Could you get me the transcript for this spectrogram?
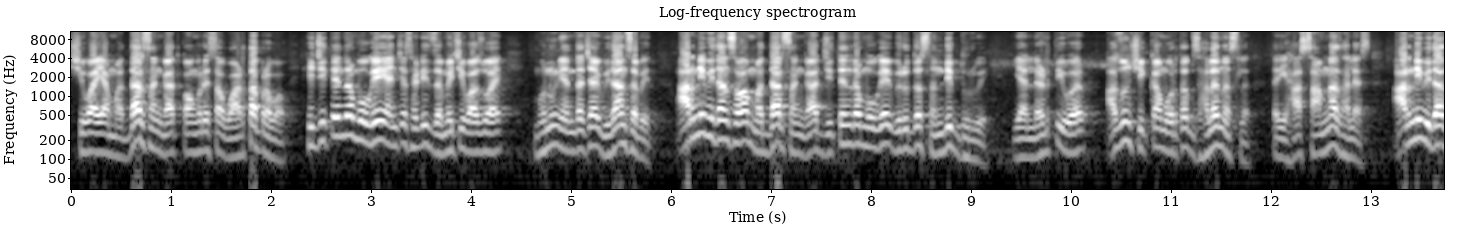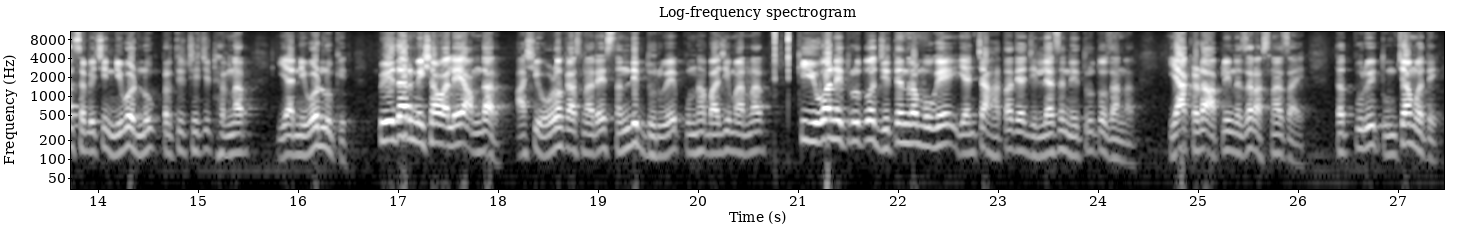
शिवाय या मतदारसंघात काँग्रेसचा वाढता प्रभाव. ही जितेंद्र मोघे यांच्यासाठी जमेची बाजू आहे. म्हणून यंदाच्या विधानसभेत आर्णी विधानसभा मतदारसंघात जितेंद्र मोघे विरुद्ध संदीप धुर्वे या लढतीवर अजून शिक्कामोर्तब झालं नसलं तरी हा सामना झाल्यास आर्णी विधानसभेची निवडणूक प्रतिष्ठेची ठरणार या निवडणुकीत. पिळदार मिशावाले आमदार अशी ओळख असणारे संदीप धुर्वे पुन्हा बाजी मारणार की युवा नेतृत्व जितेंद्र मोघे यांच्या हातात या जिल्ह्याचं नेतृत्व जाणार. याकडं आपली नजर असणारच आहे. तत्पूर्वी तुमच्या मते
